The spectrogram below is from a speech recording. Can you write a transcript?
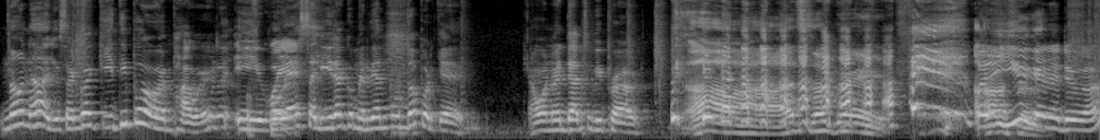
No, nada, yo salgo aquí tipo empowered y voy a salir a comerme al mundo porque I want my dad to be proud. Ah, that's so great. What are you gonna do, huh?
